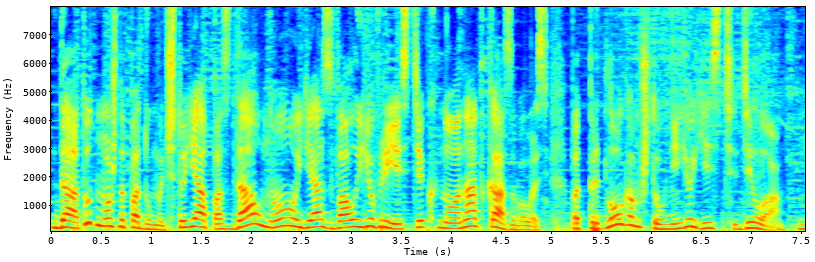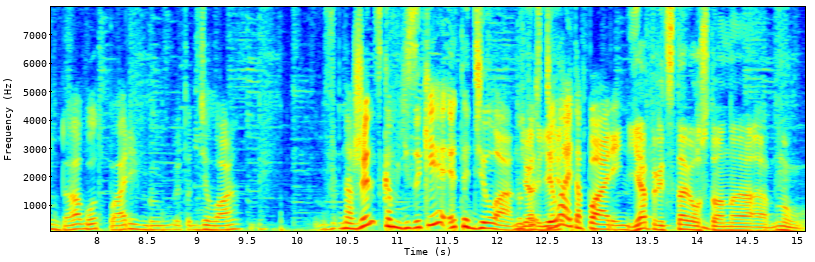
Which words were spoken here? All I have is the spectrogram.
Да, тут можно подумать, что я опоздал, но я звал ее в рестик, но она отказывалась под предлогом, что у нее есть дела. Ну да, вот парень был, это дела. На женском языке это дела. Ну, Я- то есть я- дела это парень. Я представил, что она, ну,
